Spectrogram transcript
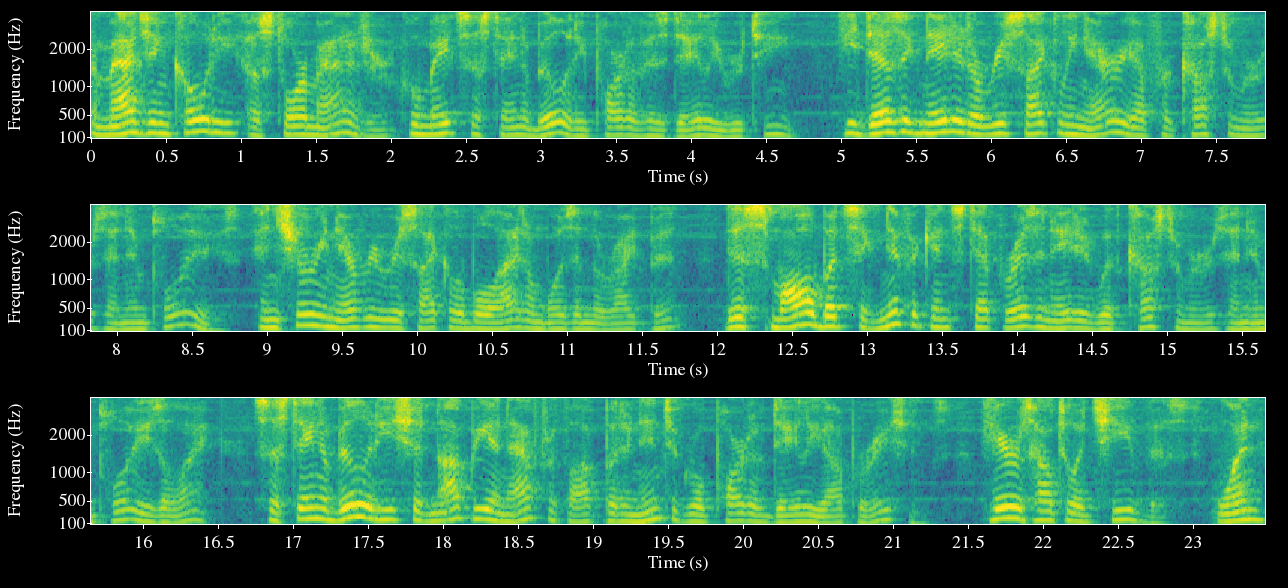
Imagine Cody, a store manager, who made sustainability part of his daily routine. He designated a recycling area for customers and employees, ensuring every recyclable item was in the right bin. This small but significant step resonated with customers and employees alike. Sustainability should not be an afterthought but an integral part of daily operations. Here's how to achieve this. 1.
